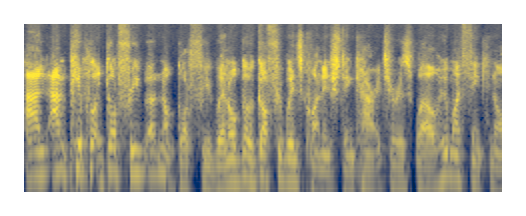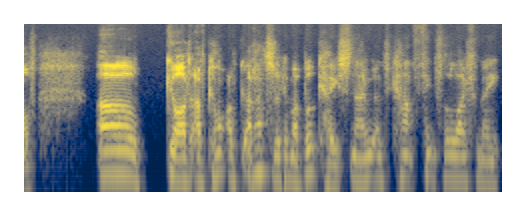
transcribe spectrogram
and and people like Godfrey, uh, not Godfrey Winn, although Godfrey Winn's quite an interesting character as well. Who am I thinking of? Oh God, I've got, I've, I'd have to look at my bookcase now and can't think for the life of me.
